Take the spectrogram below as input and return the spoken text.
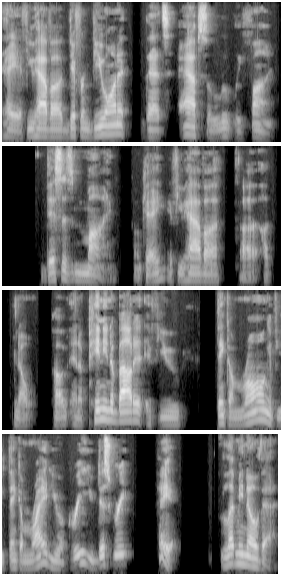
hey, if you have a different view on it, that's absolutely fine this is mine. Okay. If you have a, a, a you know, a, an opinion about it, if you think I'm wrong, if you think I'm right, you agree, you disagree, hey, let me know that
